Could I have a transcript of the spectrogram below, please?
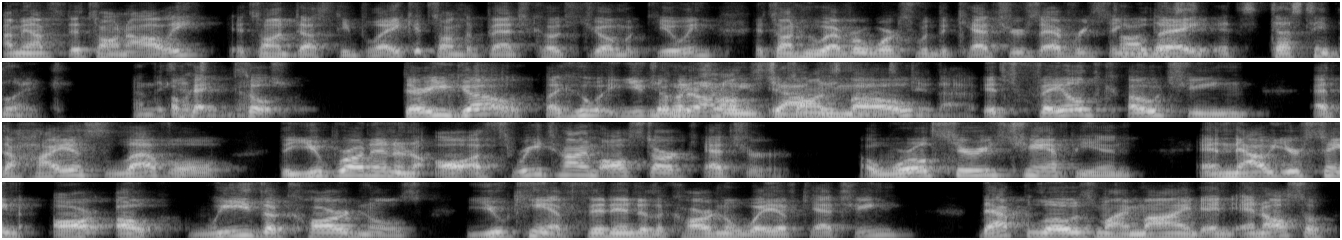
I mean, it's on Oli, it's on Dusty Blake, it's on the bench coach Joe McEwing, it's on whoever works with the catchers every single day. Dusty, it's Dusty Blake and the okay. So there you go. Like who you can Joe put McEwing's it on. It's on Mo. It's failed coaching at the highest level that you brought in an all a three-time All-Star catcher, a World Series champion, and now you're saying, "Our oh, we the Cardinals, you can't fit into the Cardinal way of catching." That blows my mind. And and also,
